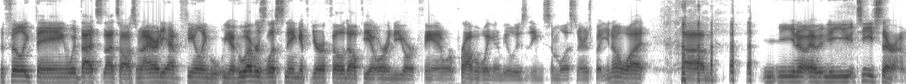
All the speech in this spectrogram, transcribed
the Philly thing. With that's that's awesome. And I already have a feeling, you know, whoever's listening, if you're a Philadelphia or a New York fan, we're probably going to be losing some listeners. But you know what? Um, you know, uh, you, to each their own.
